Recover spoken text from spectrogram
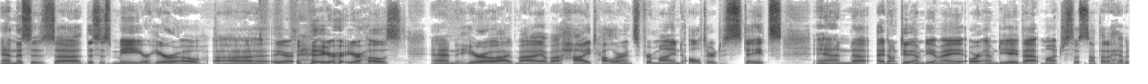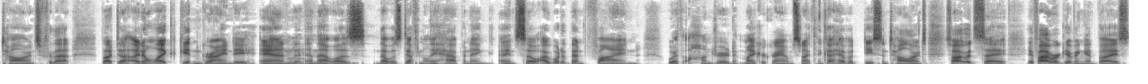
And this is uh, this is me, your hero, uh, your, your, your host. And hero, I, I have a high tolerance for mind altered states. And uh, I don't do MDMA or MDA that much. So it's not that I have a tolerance for that. But uh, I don't like getting grindy. And, and that was that was definitely happening. And so I would have been fine with 100 micrograms. And I think I have a decent tolerance. So I would say if I were giving advice,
